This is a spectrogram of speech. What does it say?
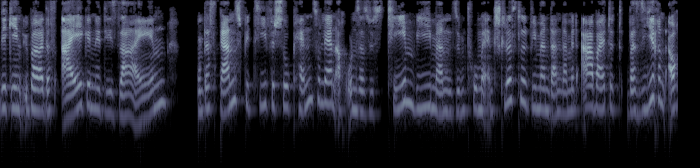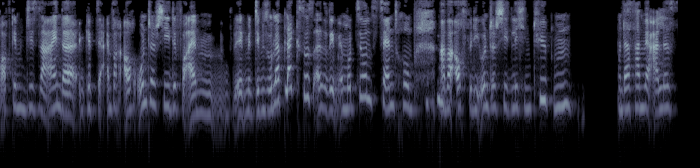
wir gehen über das eigene Design und das ganz spezifisch so kennenzulernen, auch unser System, wie man Symptome entschlüsselt, wie man dann damit arbeitet, basierend auch auf dem Design. Da gibt es ja einfach auch Unterschiede, vor allem mit dem Solarplexus, also dem Emotionszentrum, mhm. aber auch für die unterschiedlichen Typen. Und das haben wir alles,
